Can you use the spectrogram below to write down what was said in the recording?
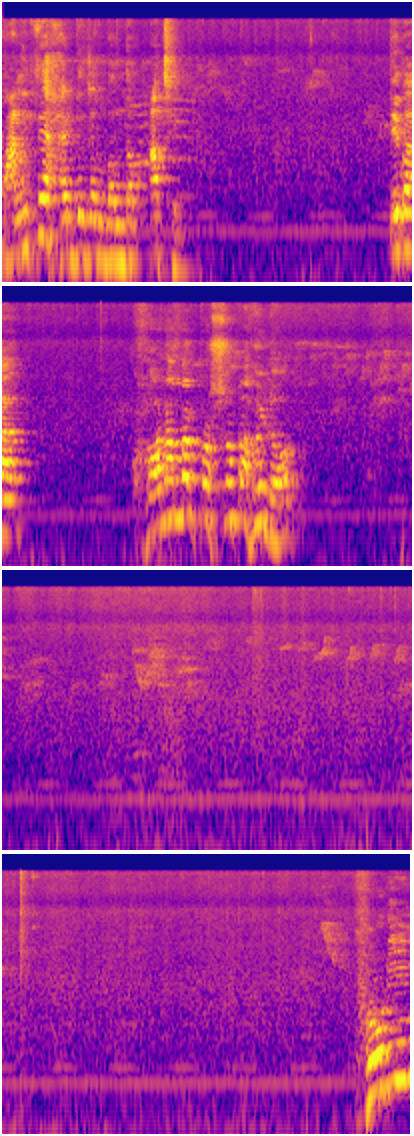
পানিতে হাইড্রোজেন বন্ধন আছে। এবার খ নাম্বার প্রশ্নটা হইল, ফ্লোরিন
